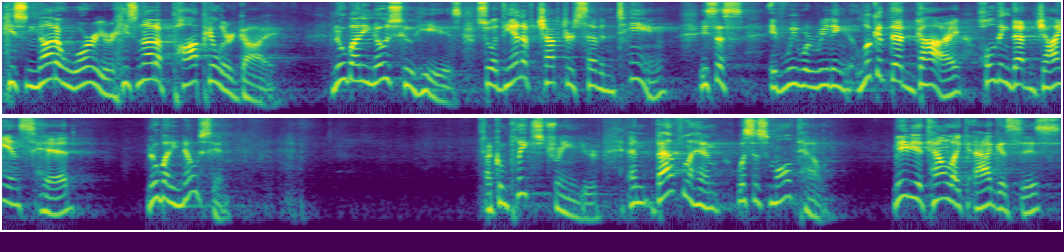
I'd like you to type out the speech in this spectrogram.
He's not a warrior. He's not a popular guy. Nobody knows who he is. So at the end of chapter 17, he says, if we were reading, look at that guy holding that giant's head, nobody knows him. A complete stranger. And Bethlehem was a small town, maybe a town like Agassiz,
